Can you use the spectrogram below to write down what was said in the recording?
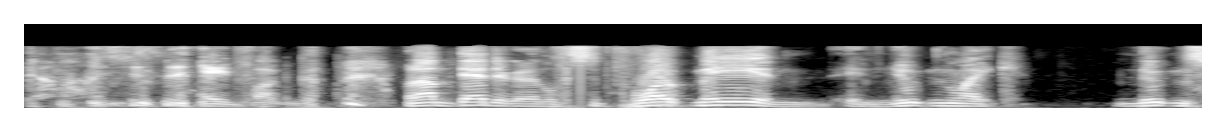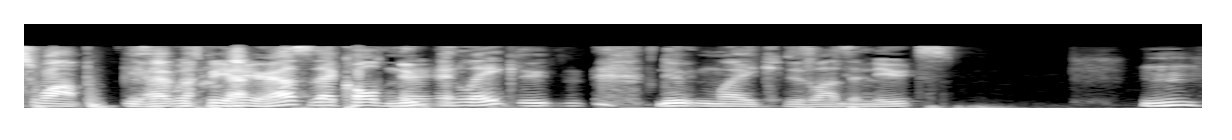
fucking. When I'm dead, they're gonna float me in, in Newton Lake, Newton Swamp. Is that what's behind your house? Is that called Newton Lake? Newton, Newton Lake. There's lots of newts. Mhm.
